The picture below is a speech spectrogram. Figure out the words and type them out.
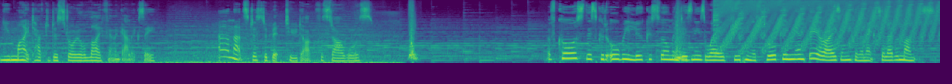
you might have to destroy all life in the galaxy. And that's just a bit too dark for Star Wars. Of course, this could all be Lucasfilm and Disney's way of keeping us talking and theorising for the next 11 months.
